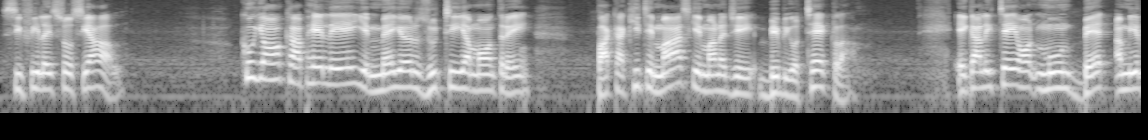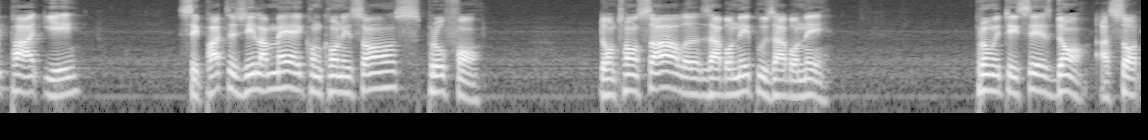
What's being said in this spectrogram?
si filet social. Couillon qu'appelé les meilleurs outils à montrer. Pas qu'à quitter masque et manager bibliothèque là. Égalité entre monde bête à mille pattes, c'est partager la mer comme connaissance profonde. Dans ton salle, zabonné pour zabonné. Promettez 16 dons à sort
